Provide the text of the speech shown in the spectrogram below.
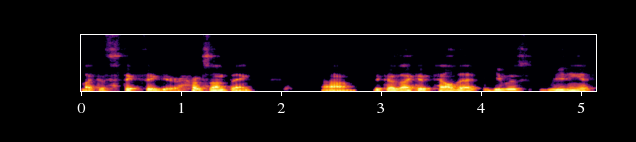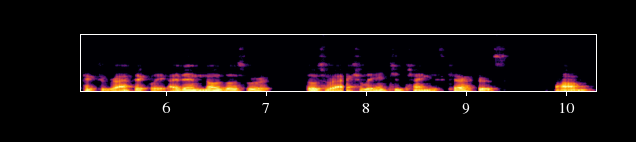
like a stick figure or something, um, because I could tell that he was reading it pictographically. I didn't know those were those were actually ancient Chinese characters. Um,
